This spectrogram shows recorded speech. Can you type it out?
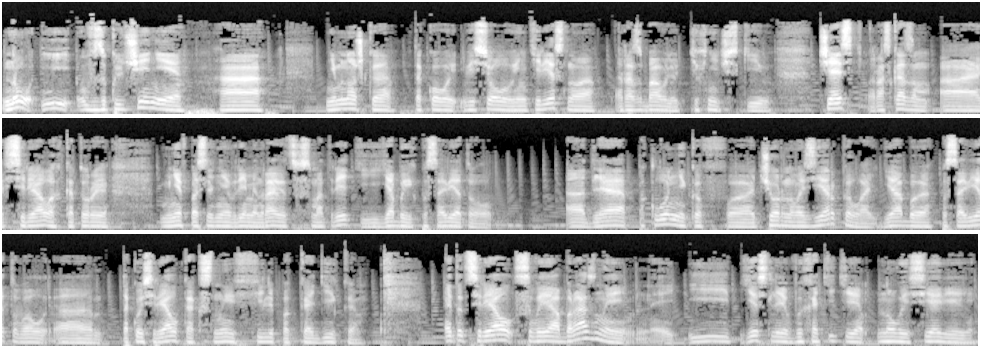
Ну и в заключение а, Немножко такого веселого и интересного разбавлю техническую часть рассказом о сериалах, которые мне в последнее время нравится смотреть, и я бы их посоветовал. А для поклонников э, Черного зеркала я бы посоветовал э, такой сериал, как Сны Филиппа Кадика. Этот сериал своеобразный, и если вы хотите новые серии,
